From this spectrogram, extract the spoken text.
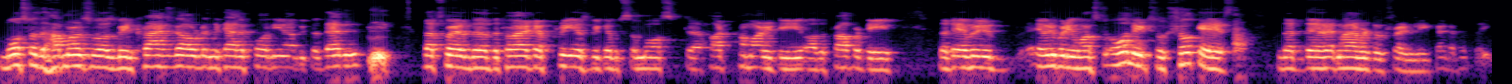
most of the Hummers was being crashed out in the California because then that's where the, the Toyota Prius becomes the most uh, hot commodity or the property that every everybody wants to own it to showcase that they're environmental friendly kind of a thing.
